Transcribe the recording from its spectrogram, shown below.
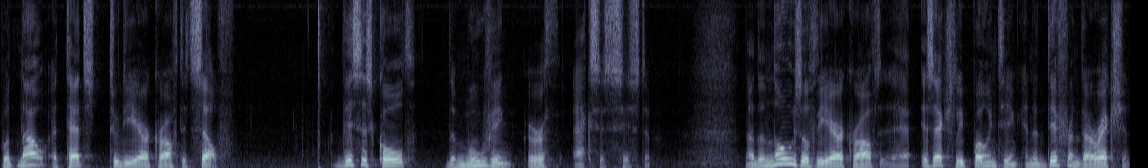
but now attached to the aircraft itself. This is called the moving Earth axis system. Now the nose of the aircraft eh, is actually pointing in a different direction.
